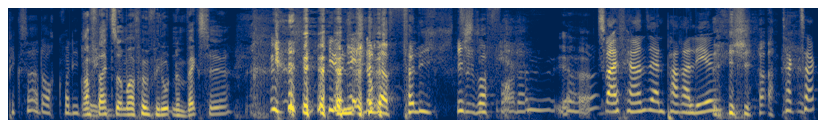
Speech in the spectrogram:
Pixar hat auch Qualität. Aber vielleicht so immer fünf Minuten im Wechsel. Die Kinder völlig überfordern. Ja. zwei Fernsehern parallel. ja, Zack, zack.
